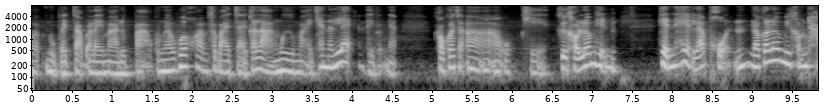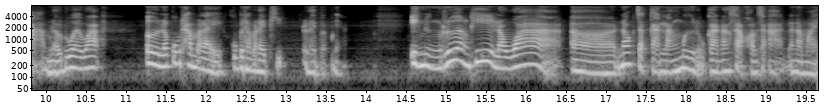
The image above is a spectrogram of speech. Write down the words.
แบบหนูไปจับอะไรมาหรือเปล่า คุณแม่เพื่อความสบายใจก็ล้างมือใหม่แค่นั้นแหละอะไรแบบเนี้ยเขาก็จะอ่าอ่าโอเค คือเขาเริ่มเห็นเห็นเหตุและผล แล้วก็เริ่มมีคำถามแล้วด้วยว่า เออ แล้วกูทำอะไร กูไปทำอะไรผิดอะไรแบบเนี้ยอีกหนึ่งเรื่องที่เราว่าเอ่อนอกจากการล้างมือหรือการรักษาความสะอาดอนามัย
